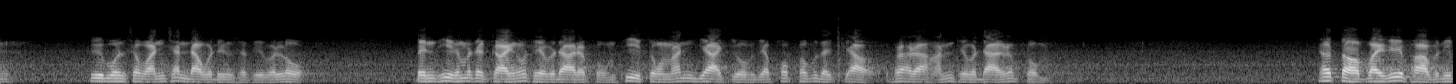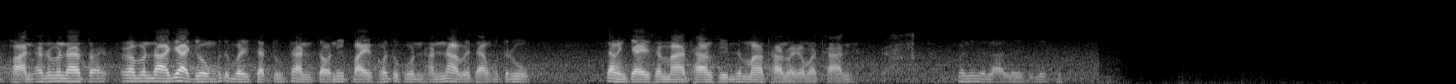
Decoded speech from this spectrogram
คือบนสวรรค์ชั้นดาวดึงสถิวโลก เป็นที่ธรรมจักรของเทวดาและพรหมที่ตรงนั้นญาติโยมจะพบพระพุทธเจ้า พระอรหันต์เทวดาและพรหมแล้วต่อไปที่พาปณิพานอนุบรรดาอนุบรรดาญาติโยมพุทธบริษัททุกท่านตอนนี้ไปขอทุกคนหันหน้าไปทางพุทธรูป ตั้งใจสมาทานศีลสมาทานกรรมฐาน วันนี้เวลาเลยไปนิดนึง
